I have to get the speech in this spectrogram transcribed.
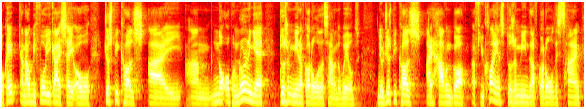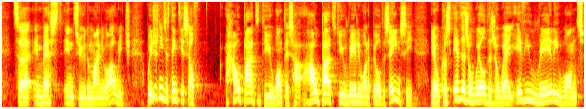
Okay, and now before you guys say, oh, well, just because I am not up and running yet doesn't mean I've got all the time in the world. You know, just because I haven't got a few clients doesn't mean that I've got all this time to invest into the manual outreach. But you just need to think to yourself, how bad do you want this? How, how bad do you really want to build this agency? You know, because if there's a will, there's a way. If you really want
